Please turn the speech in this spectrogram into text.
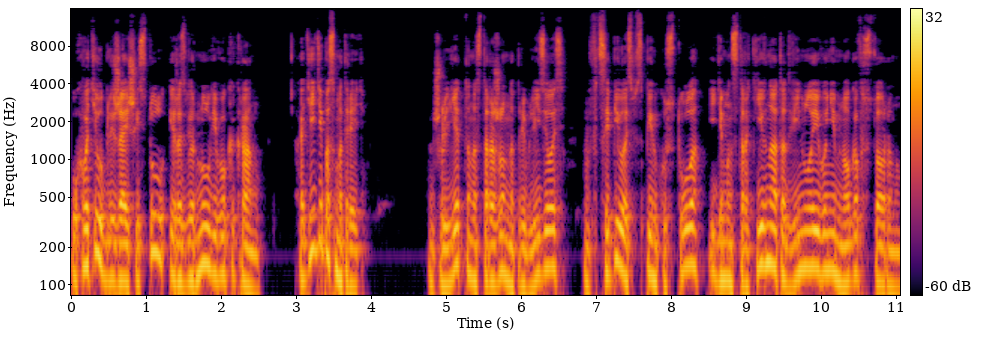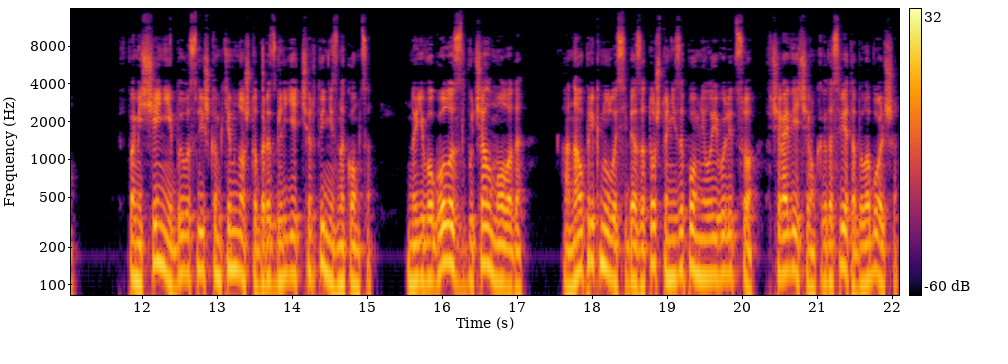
ухватил ближайший стул и развернул его к экрану. «Хотите посмотреть?» Джульетта настороженно приблизилась, вцепилась в спинку стула и демонстративно отодвинула его немного в сторону. В помещении было слишком темно, чтобы разглядеть черты незнакомца, но его голос звучал молодо. Она упрекнула себя за то, что не запомнила его лицо вчера вечером, когда света было больше.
